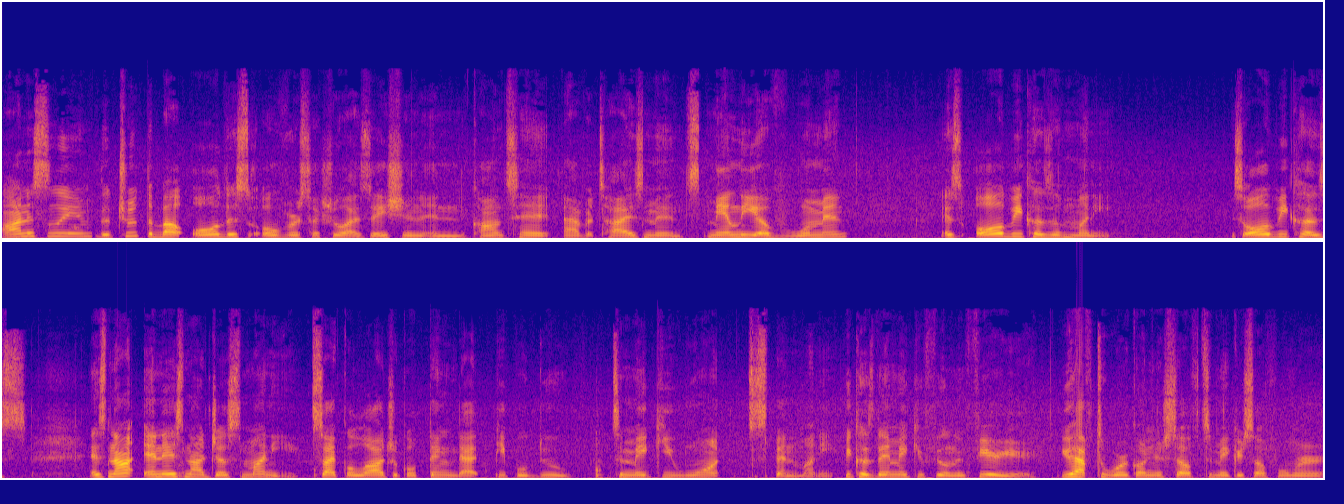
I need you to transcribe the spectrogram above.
Honestly, the truth about all this over sexualization and content advertisements, mainly of women, is all because of money. It's all because it's not, and it's not just money. Psychological thing that people do to make you want to spend money because they make you feel inferior. You have to work on yourself to make yourself more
